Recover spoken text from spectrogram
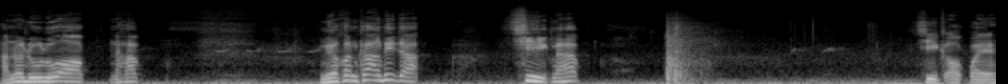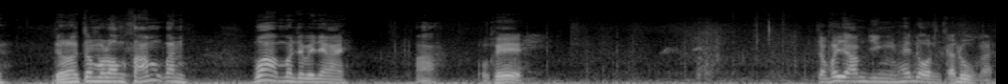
หันมาดูรูออกนะครับ เนื้อค่อนข้างที่จะฉีกนะครับ ฉีกออกไป เดี๋ยวเราจะมาลองซ้ำกัน ว่ามันจะเป็นยังไง อ่าโอเค จะพยายามยิงให้โดนกระดูกนะ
